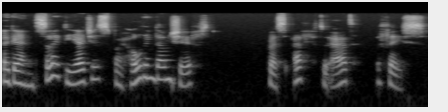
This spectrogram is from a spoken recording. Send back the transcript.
Again, select the edges by holding down Shift. Press F to add a face.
